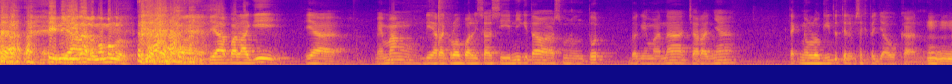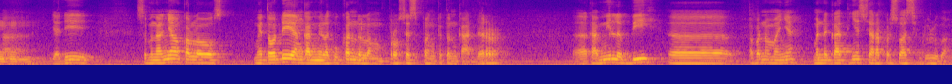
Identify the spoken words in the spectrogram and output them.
Ini Ya. Lo ngomong lo. ya apalagi ya memang di era globalisasi ini kita harus menuntut bagaimana caranya teknologi itu tidak bisa kita jauhkan. Mm, mm, Nah. Jadi sebenarnya kalau metode yang kami lakukan dalam proses pengangkatan kader eh, kami lebih eh, apa namanya mendekatinya secara persuasif dulu bang.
